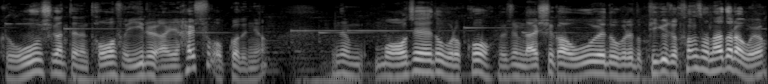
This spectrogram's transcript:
그 오후 시간대는 더워서 일을 아예 할 수가 없거든요. 근데 뭐 어제도 그렇고 요즘 날씨가 오후에도 그래도 비교적 선선하더라고요.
